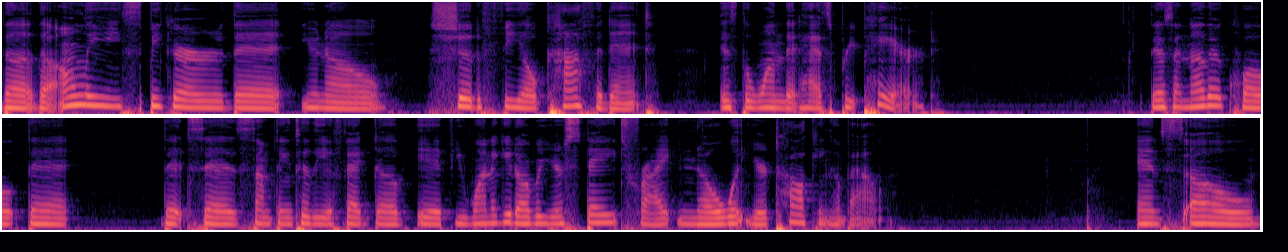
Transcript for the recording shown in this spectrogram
the the only speaker that, you know, should feel confident is the one that has prepared. There's another quote that that says something to the effect of if you want to get over your stage fright, know what you're talking about. And so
